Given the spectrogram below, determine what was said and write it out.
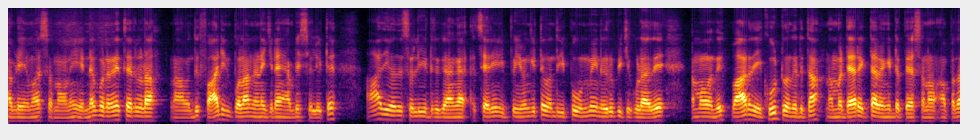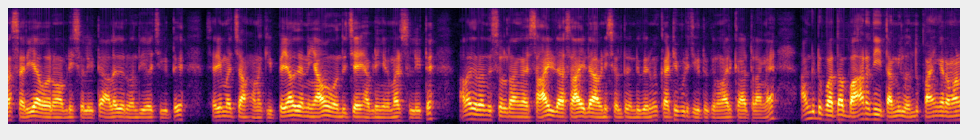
அப்படிங்கிற மாதிரி சொன்னோன்னே என்ன பண்ணுறேனே தெரிலடா நான் வந்து ஃபாரின் போகலான்னு நினைக்கிறேன் அப்படின்னு சொல்லிட்டு ஆதி வந்து சொல்லிக்கிட்டு இருக்காங்க சரி இப்போ இவங்ககிட்ட வந்து இப்போ உண்மையை நிரூபிக்கக்கூடாது. நம்ம வந்து பாரதியை கூட்டு வந்துட்டு தான் நம்ம டேரெக்டாக அவங்ககிட்ட பேசணும். அப்போ தான் சரியாக வரும் அப்படின்னு சொல்லிட்டு அழகர் வந்து யோசிச்சுக்கிட்டு சரி மச்சான் உனக்கு இப்போயாவது என்ன ஞாபகம் வந்துச்சே? அப்படிங்கிற மாதிரி சொல்லிட்டு அழகர் வந்து சொல்கிறாங்க சாரிடா சாரிடா அப்படின்னு சொல்லிட்டு ரெண்டு பேருமே கட்டி பிடிச்சிக்கிட்டு இருக்கிற மாதிரி காட்டுறாங்க. அங்கிட்டு பார்த்தா பாரதி தமிழ் வந்து பயங்கரமான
